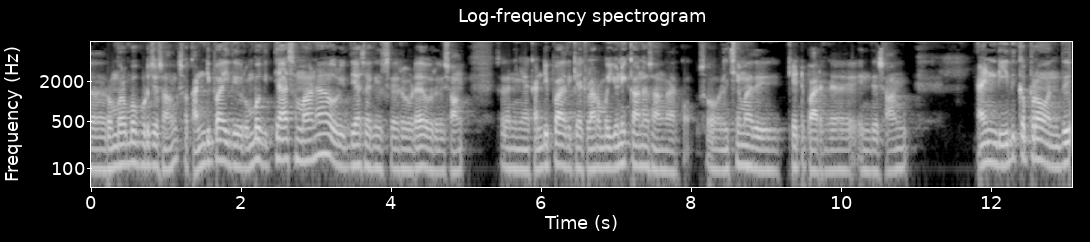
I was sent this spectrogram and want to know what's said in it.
uh, ரொம்ப ரொம்ப பிடிச்ச சாங் ஸோ கண்டிப்பாக இது ரொம்ப வித்தியாசமான ஒரு வித்யாசகரோட ஒரு சாங் ஸோ நீங்கள் கண்டிப்பாக அது கேட்கலாம். ரொம்ப யூனிக்கான சாங்காக இருக்கும். ஸோ நிச்சயமாக அது கேட்டு பாருங்கள் இந்த சாங் அண்ட் இதுக்கப்புறம் வந்து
